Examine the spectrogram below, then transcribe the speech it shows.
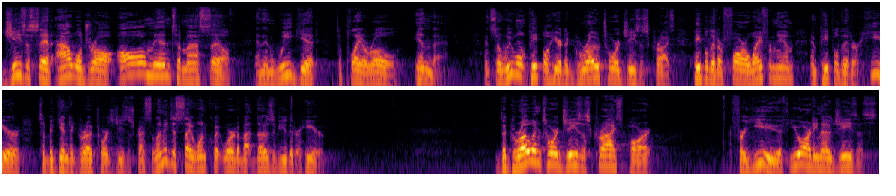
Jesus said, I will draw all men to myself, and then we get to play a role in that. And so we want people here to grow toward Jesus Christ. People that are far away from Him and people that are here to begin to grow towards Jesus Christ. So let me just say one quick word about those of you that are here. The growing toward Jesus Christ part, for you, if you already know Jesus,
